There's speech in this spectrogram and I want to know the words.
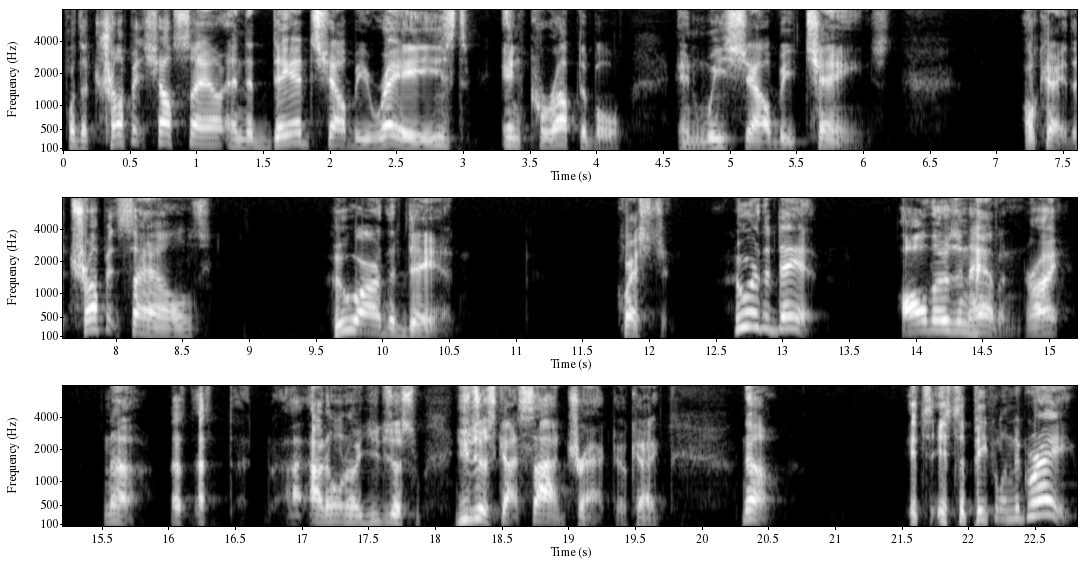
For the trumpet shall sound, and the dead shall be raised incorruptible, and we shall be changed. Okay, the trumpet sounds. Who are the dead? Question. Who are the dead? All those in heaven, right? No, I don't know. You just you just got sidetracked. Okay, no, it's it's the people in the grave.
